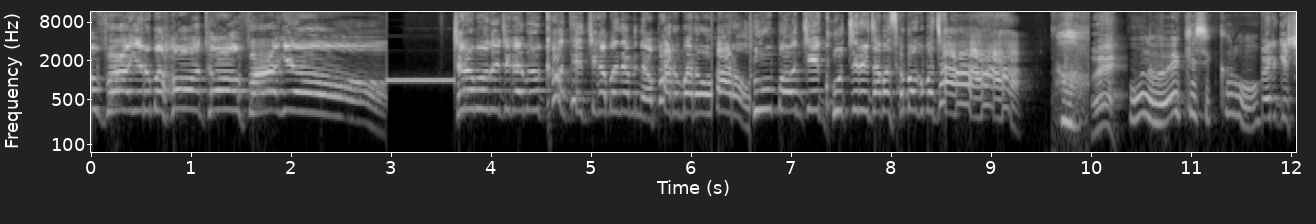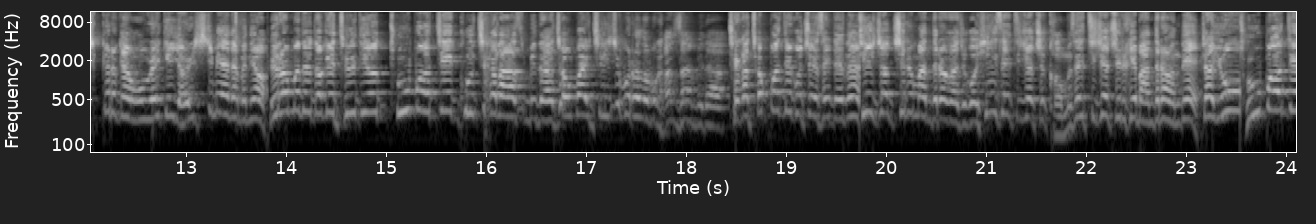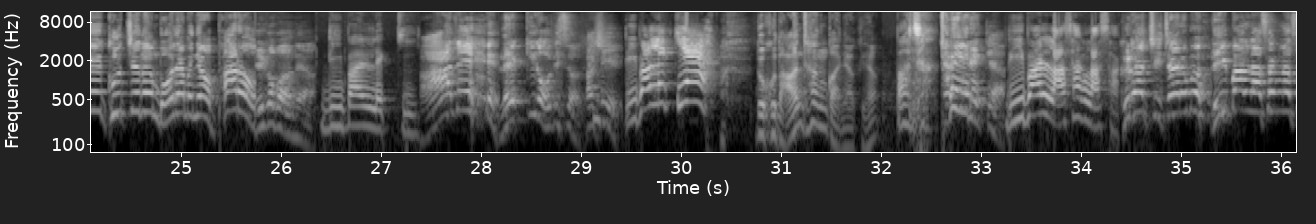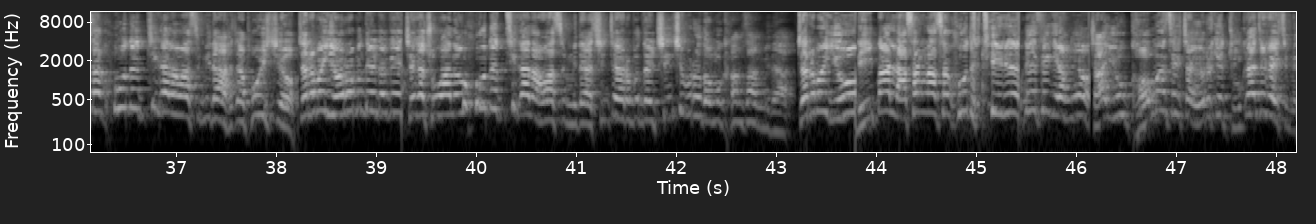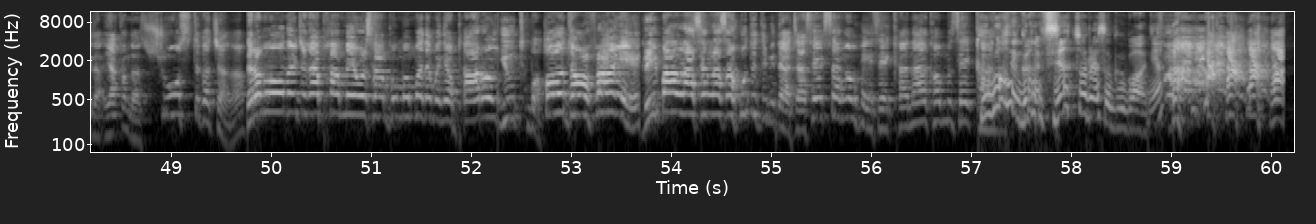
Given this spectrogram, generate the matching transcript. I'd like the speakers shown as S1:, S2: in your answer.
S1: 헌터퐝 여러분. 헌터퐝이요 자 여러분 오늘 제가 해볼 컨텐츠가 뭐냐면요. 바로 바로 바로 두 번째 굿즈를 잡아서 먹어보자 왜?
S2: 오늘 왜 이렇게 시끄러워?
S1: 왜 이렇게 시끄럽게 하고 왜 이렇게 열심히 하냐면요. 여러분들 덕에 드디어 두 번째 굿즈가 나왔습니다. 정말 진심으로 너무 감사합니다. 제가 첫 번째 굿즈 했을 때는 티셔츠를 만들어가지고 흰색 티셔츠 검은색 티셔츠 이렇게 만들었는데 자 요 두 번째 굿즈는 뭐냐면요. 바로 읽어봐 내야
S2: 리발레끼.
S1: 아니 렉기가 어딨어? 다시.
S2: 리발레끼야!
S1: 너 그거 나한테 하는 거 아니야 그냥?
S2: 맞아.
S1: 테이 렉기야.
S2: 리발 라삭라삭.
S1: 그렇지. 자 여러분. 리발 라삭라삭 후드티가 나왔습니다. 자 보이시죠? 자 여러분 여러분들 덕에 제가 좋아하는 후드티가 나왔습니다. 진짜 여러분들 진심으로 너무 감사합니다. 자 여러분 요 리발 라삭라삭 후드티는 회색이랑요. 자 요 검은색 자 요렇게 두 가지가 있습니다. 약간 나 쇼호스트 같지 않아? 자, 여러분 오늘 제가 판매할 상품은 뭐냐면요. 바로 유튜버 헌터퐝의 리발 라삭라삭 후드티입니다. 자 색상은 회색 하나 검은색 하나.
S2: 그거는 그냥 지하철에서 그거 아니야?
